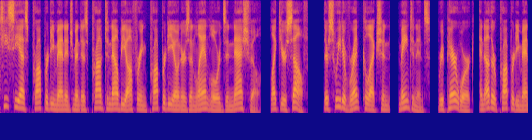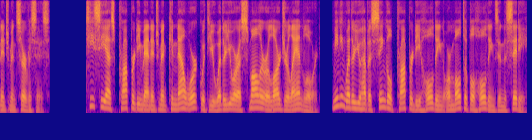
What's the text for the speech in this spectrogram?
TCS Property Management is proud to now be offering property owners and landlords in Nashville, like yourself, their suite of rent collection, maintenance, repair work, and other property management services. TCS Property Management can now work with you whether you are a smaller or larger landlord meaning whether you have a single property holding or multiple holdings in the city.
